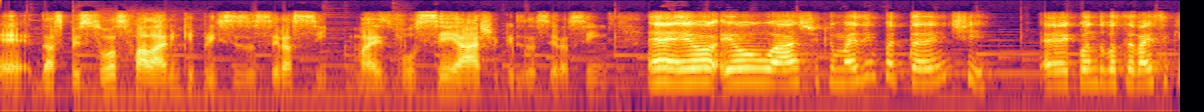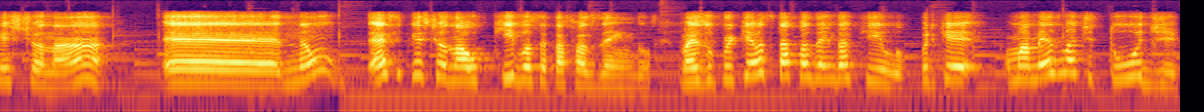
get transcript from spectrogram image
É, das pessoas falarem que precisa ser assim, mas você acha que precisa ser assim? É, eu, eu acho que o mais importante é quando você vai se questionar é, não é se questionar o que você está fazendo, mas o porquê você está fazendo aquilo. Porque uma mesma atitude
